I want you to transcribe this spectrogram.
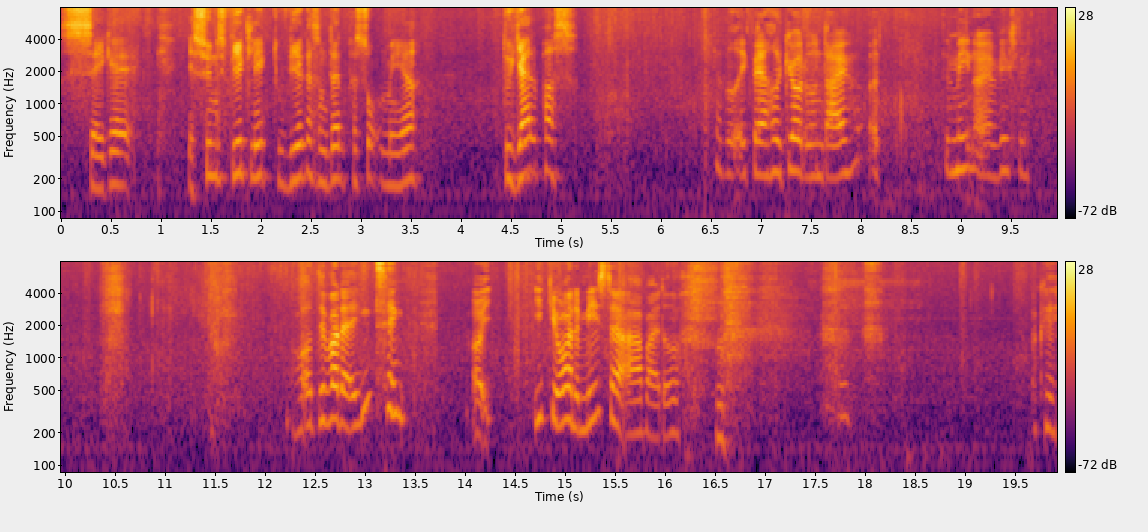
Saga, jeg synes virkelig ikke, du virker som den person mere. Du hjalp os. Jeg ved ikke, hvad jeg havde gjort uden dig, og det mener jeg virkelig. Åh, det var da ingenting. Og I, I gjorde det meste af arbejdet. Okay,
